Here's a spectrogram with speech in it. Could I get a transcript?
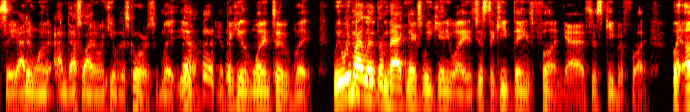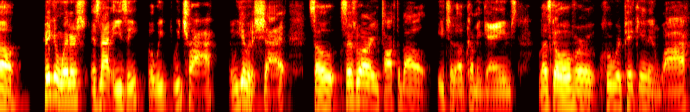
See, I didn't want to. that's why I didn't want to keep up with the scores. But yeah, I think he was one and two. But we we might let them back next week anyways, just to keep things fun, guys. Just keep it fun. But uh picking winners is not easy, but we we try and we give it a shot. So since we already talked about each of the upcoming games, let's go over who we're picking and why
